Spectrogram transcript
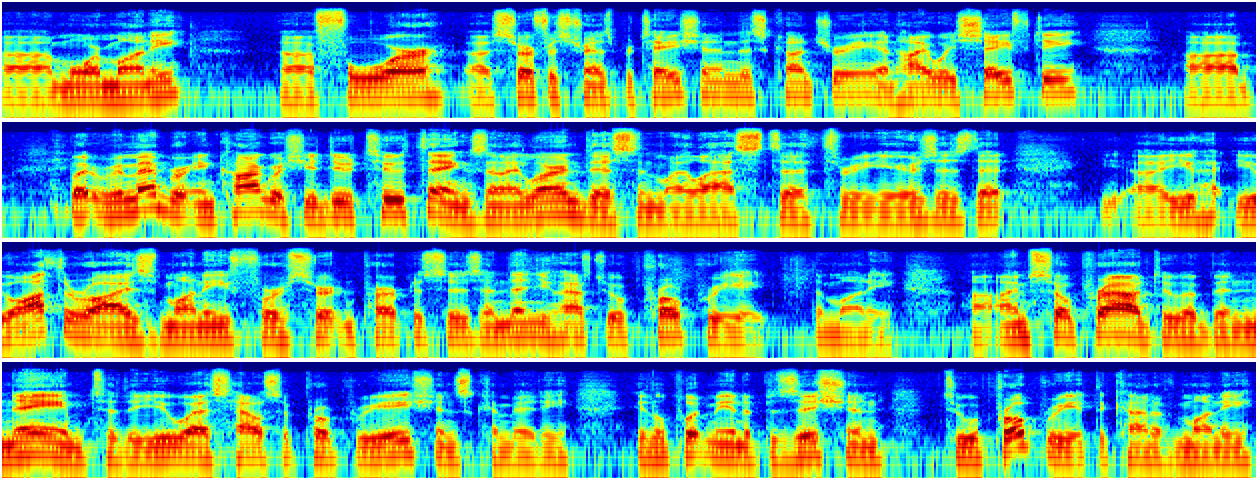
uh, more money uh, for uh, surface transportation in this country and highway safety. but remember, in Congress, you do two things, and I learned this in my last three years, is that uh, you, you authorize money for certain purposes and then you have to appropriate the money. Uh, I'm so proud to have been named to the U.S. House Appropriations Committee. It'll put me in a position to appropriate the kind of money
